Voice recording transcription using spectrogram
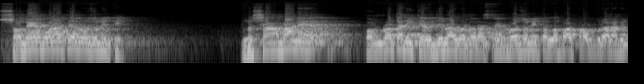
সবে বরাতের রজনীতে। শাবানের পনেরো তারিখের দিবাগত রাত্রির রজনীতে পাক রব্বুল আলামিন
